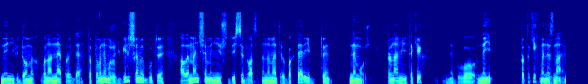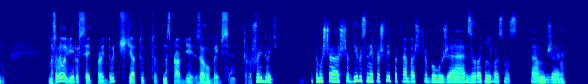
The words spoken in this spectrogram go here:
нині відомих вона не пройде. Тобто вони можуть більшими бути, але меншими, ніж 220 нанометрів бактерій бути не можуть. Принаймні, таких не було, не, про таких ми не знаємо. Можливо, віруси пройдуть. Я тут насправді загубився трошки. Пройдуть. Тому що, щоб віруси не пройшли, то треба, щоб був уже зворотній осмос там вже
